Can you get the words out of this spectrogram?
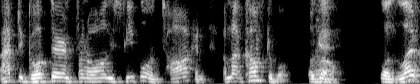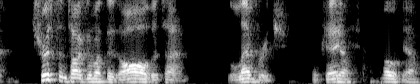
I have to go up there in front of all these people and talk, and I'm not comfortable. Okay, No. well, le- Tristan talks about this all the time. Leverage. Okay. Yeah. So Yeah.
